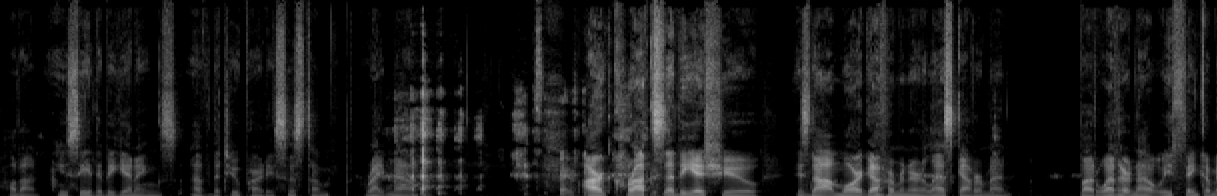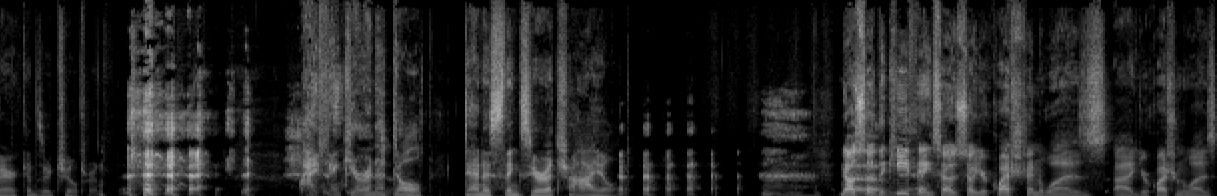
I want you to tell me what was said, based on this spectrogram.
Hold on. You see the beginnings of the two party system right now. Our crux of the issue is not more government or less government, but whether or not we think Americans are children. I think you're an adult. Dennis thinks you're a child. No, so Oh, the key man. thing. So, so your question was, uh, your question was,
